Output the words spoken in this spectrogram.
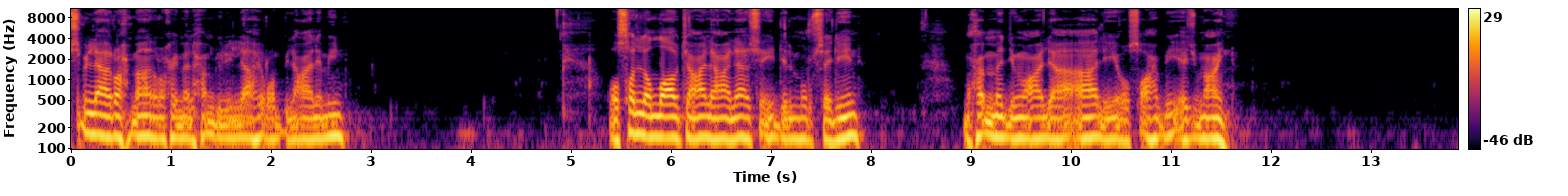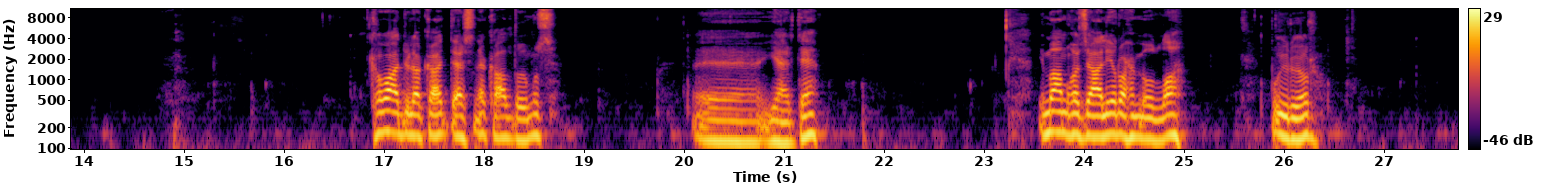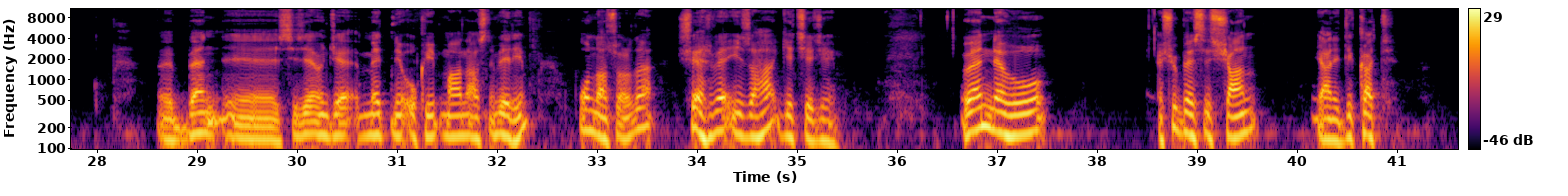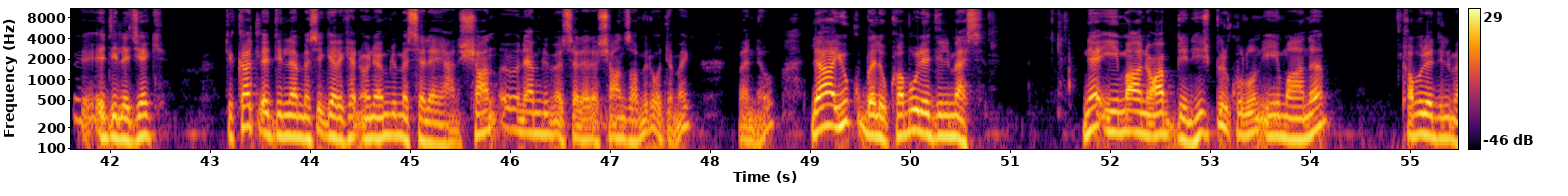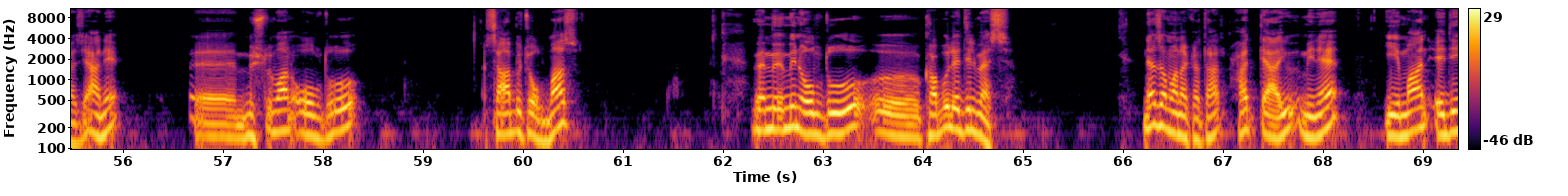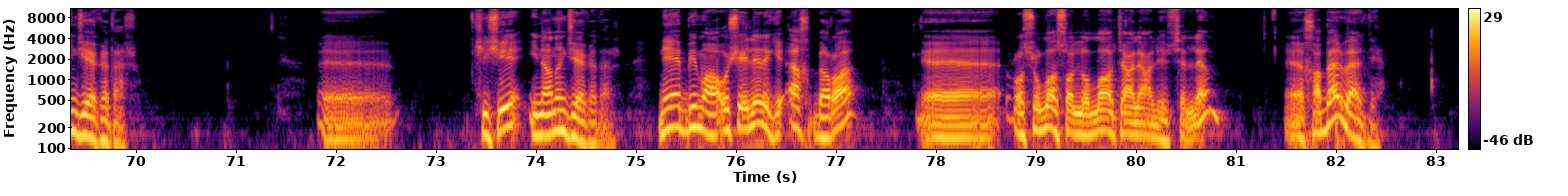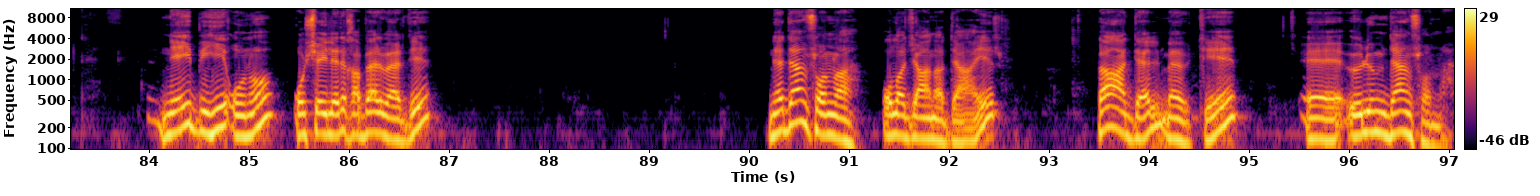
Bismillahirrahmanirrahim. Elhamdülillahi Rabbil alemin. Ve sallallahu teala ala seyyidil murselin. Muhammedin ve ala alihi ve sahbihi ecmain. Kavadül Hakaid dersine kaldığımız e, yerde İmam Gazali Rahimullah buyuruyor. E, ben e, size önce metni okuyup manasını vereyim. Ondan sonra da şerh ve izaha geçeceğim. Ve ennehu şüphesiz şan yani dikkat edilecek dikkatle dinlenmesi gereken önemli mesele yani. Şan önemli meseleler. Şan zamiri o demek. Ben ne o? La yukbelu kabul edilmez. Ne imanu abdin hiçbir kulun imanı kabul edilmez. Yani e, Müslüman olduğu sabit olmaz ve mümin olduğu e, kabul edilmez. Ne zamana kadar? Hatta yümine iman edinceye kadar. E, kişi inanıncaya kadar. Neye bima o şeylere ki ehbera e, Resulullah sallallahu teala aleyhi ve sellem e, haber verdi. Neyi bihi onu o şeyleri haber verdi. Neden sonra olacağına dair ba'del mevti e, ölümden sonra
